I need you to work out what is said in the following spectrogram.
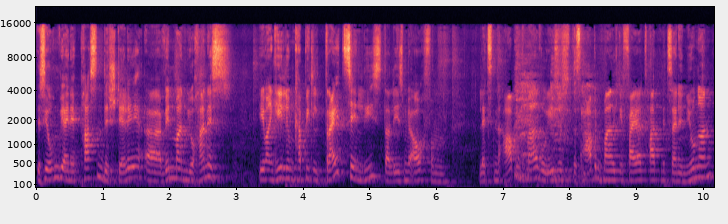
Das ist irgendwie eine passende Stelle. Äh, wenn man Johannes Evangelium Kapitel 13 liest, da lesen wir auch vom letzten Abendmahl, wo Jesus das Abendmahl gefeiert hat mit seinen Jüngern.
